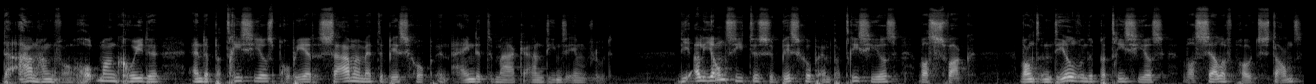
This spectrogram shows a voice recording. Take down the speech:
De aanhang van Rotman groeide en de patriciërs probeerden samen met de bisschop een einde te maken aan diens invloed. Die alliantie tussen bisschop en patriciërs was zwak, want een deel van de patriciërs was zelf protestant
